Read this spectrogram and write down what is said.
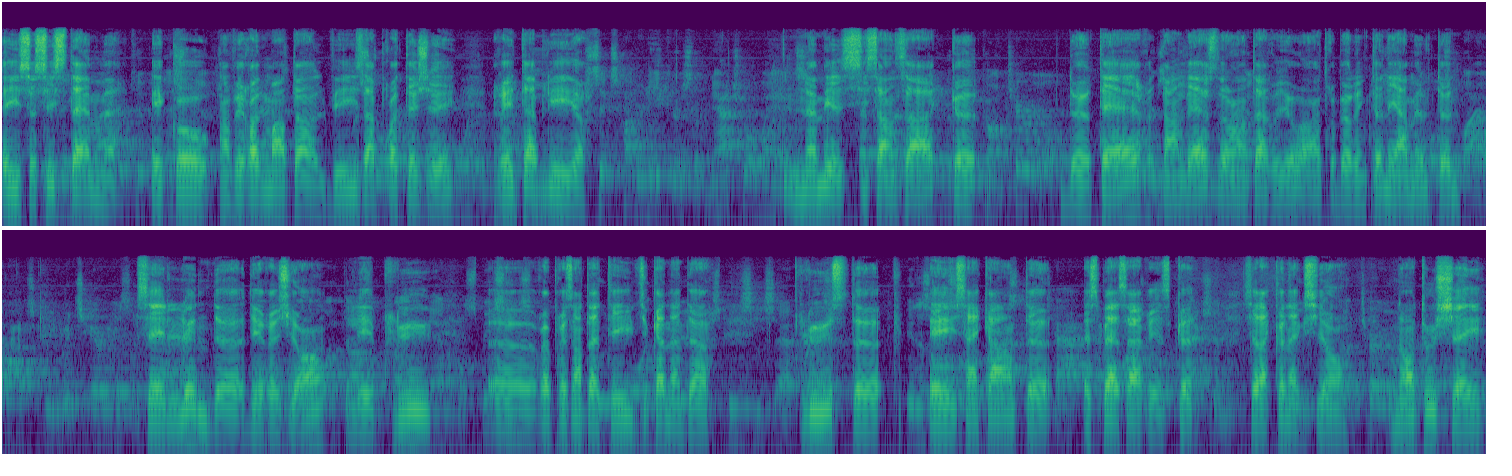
Et ce système éco-environnemental vise à protéger rétablir 9600 acres de terre dans l'est de l'Ontario, entre Burlington et Hamilton. C'est l'une des régions les plus euh, représentatives du Canada. Plus de et 50 espèces à risque. C'est la connexion non touchée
